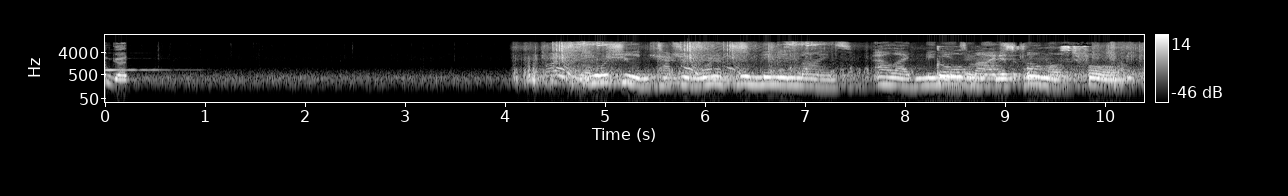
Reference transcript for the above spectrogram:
I'm good. Might as well Your team captured one of two minion mines. Allied minions Gold mine is strong. almost full.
